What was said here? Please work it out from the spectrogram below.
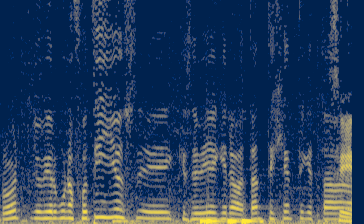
Roberto? Yo vi algunas fotillos eh, que se veía que era bastante gente que estaba... Sí.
